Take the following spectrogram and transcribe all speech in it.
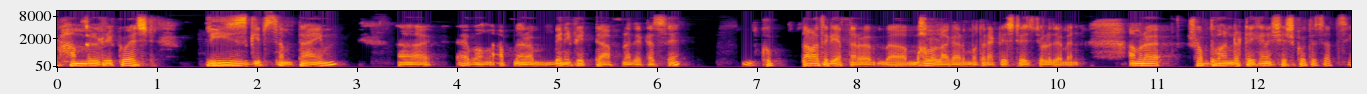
Humble request please give some time এবং আপনারা বেনিফিটটা আপনাদের কাছে খুব তাড়াতাড়ি আপনারা ভালো লাগার মতন একটা স্টেজ চলে যাবেন। আমরা শব্দ ভান্ডারটা এখানে শেষ করতে চাচ্ছি।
